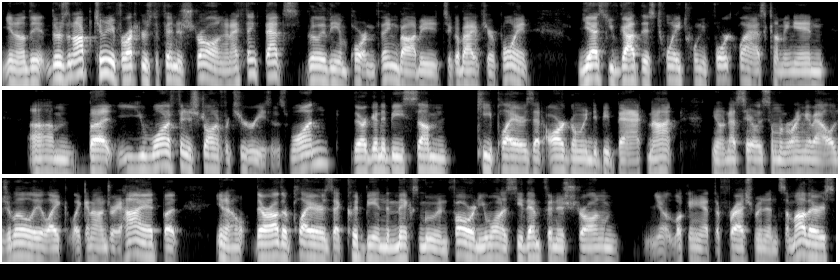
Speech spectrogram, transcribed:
you know, the, there's an opportunity for Rutgers to finish strong, and I think that's really the important thing, Bobby. To go back to your point, yes, you've got this 2024 class coming in, um, but you want to finish strong for two reasons. One, there are going to be some key players that are going to be back, not you know necessarily someone running of eligibility like like an Aundre Hyatt, but you know, there are other players that could be in the mix moving forward. You want to see them finish strong, you know, looking at the freshmen and some others.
